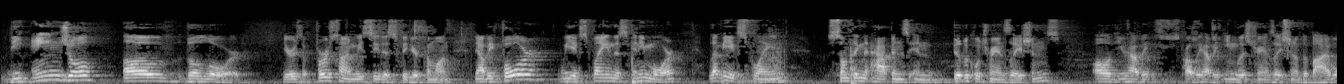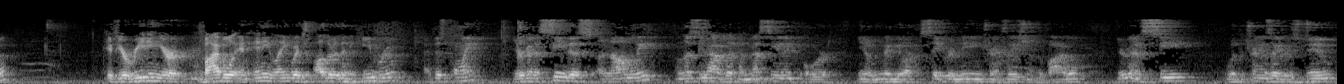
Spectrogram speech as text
the angel of the Lord. Here's the first time we see this figure come on. Now, before we explain this anymore, let me explain something that happens in biblical translations. All of you have a, probably have an English translation of the Bible. If you're reading your Bible in any language other than Hebrew at this point, you're going to see this anomaly unless you have like a messianic or you know maybe like a sacred meaning translation of the Bible. You're going to see what the translators do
